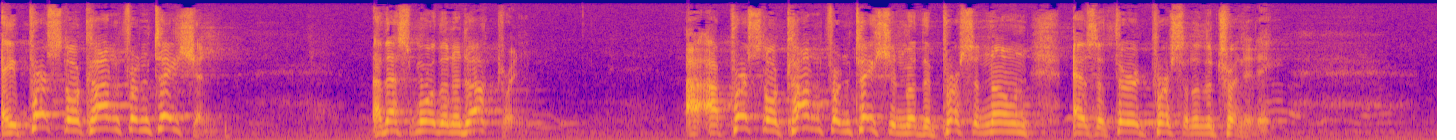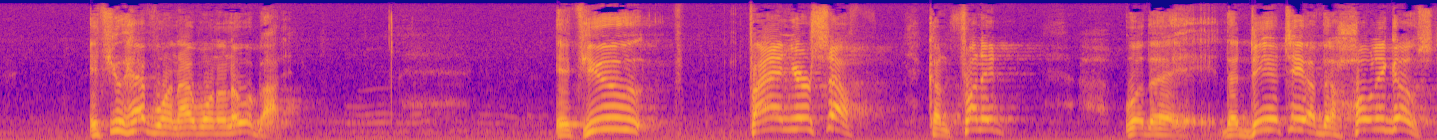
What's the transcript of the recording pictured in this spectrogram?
a personal confrontation now, that's more than a doctrine. A, personal confrontation with the person known as the third person of the Trinity. If you have one, I want to know about it. If you find yourself confronted with the, the deity of the Holy Ghost,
